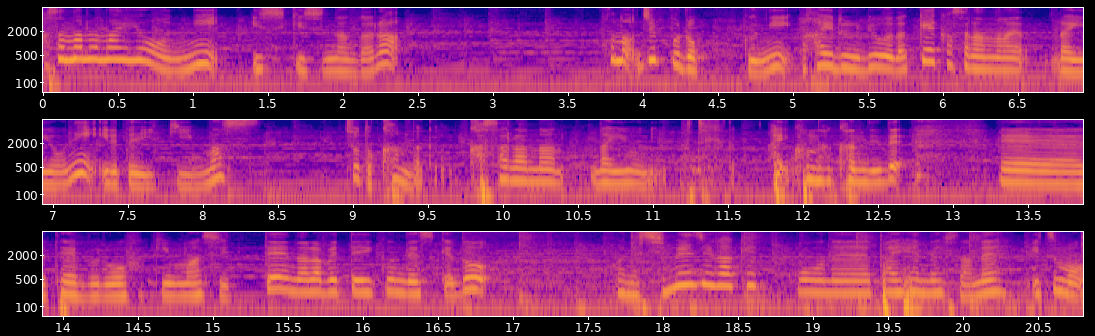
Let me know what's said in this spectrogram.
重ならないように意識しながらこのジップロックに入る量だけ重ならないように入れていきます。ちょっと噛んだけど重ならないようになったけどはいこんな感じで、えー、テーブルを拭きまして並べていくんですけどこれねしめじが結構ね大変でしたね。いつも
